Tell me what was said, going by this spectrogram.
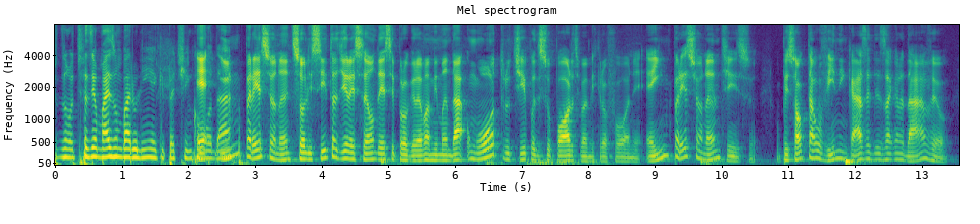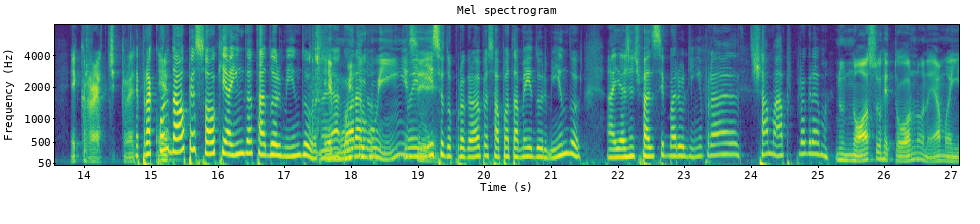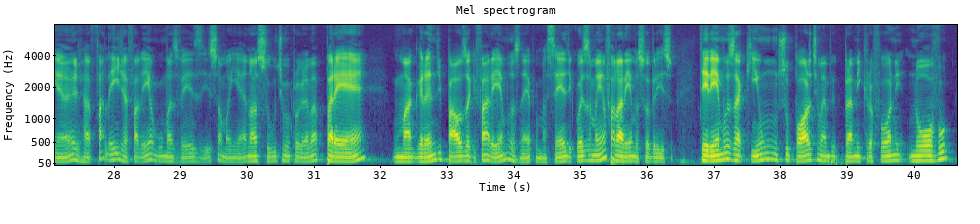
Vou fazer mais um barulhinho aqui para te incomodar. É impressionante. Solicito a direção desse programa me mandar um outro tipo de suporte para microfone. É impressionante isso. O pessoal que está ouvindo em casa é desagradável. É crete, crete. É para acordar é... o pessoal que ainda está dormindo, né? É Agora, muito no, ruim No esse... início do programa, o pessoal pode estar tá meio dormindo, aí a gente faz esse barulhinho para chamar pro programa. No nosso retorno, né, amanhã, já falei, já falei algumas vezes isso, amanhã é nosso último programa pré uma grande pausa que faremos, né, por uma série de coisas. Amanhã falaremos sobre isso. Teremos aqui um suporte para microfone novo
